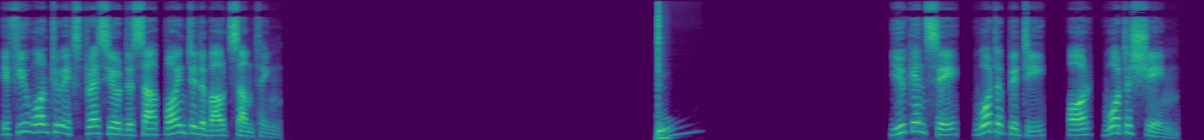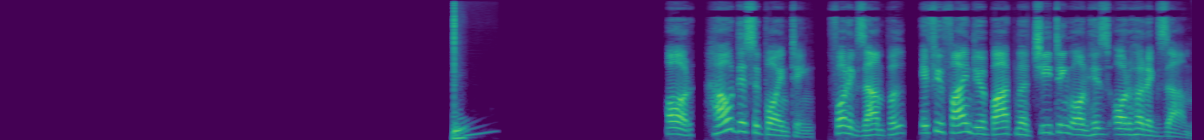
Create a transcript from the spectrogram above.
if you want to express your disappointed about something, You can say, what a pity, or, what a shame. Or, how disappointing. For example, if you find your partner cheating on his or her exam.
